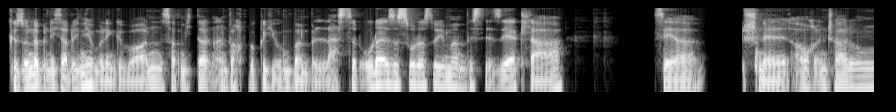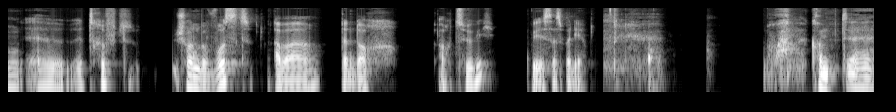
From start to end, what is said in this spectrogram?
gesünder bin ich dadurch nicht unbedingt geworden. Es hat mich dann einfach wirklich irgendwann belastet. Oder ist es so, dass du jemand bist, der sehr klar, sehr schnell auch Entscheidungen äh, trifft, schon bewusst, aber dann doch auch zügig? Wie ist das bei dir? Kommt äh,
